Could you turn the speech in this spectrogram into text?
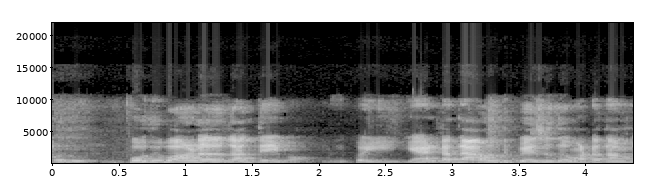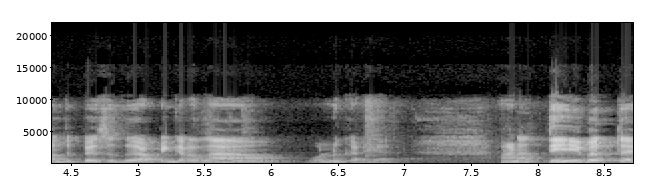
பொது. பொதுவானது தான் தெய்வம். இப்போ என்கிட்ட தான் வந்து பேசுது உன்கிட்ட தான் வந்து பேசுது அப்படிங்கிறது தான் ஒன்றும் கிடையாது. ஆனால் தெய்வத்தை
